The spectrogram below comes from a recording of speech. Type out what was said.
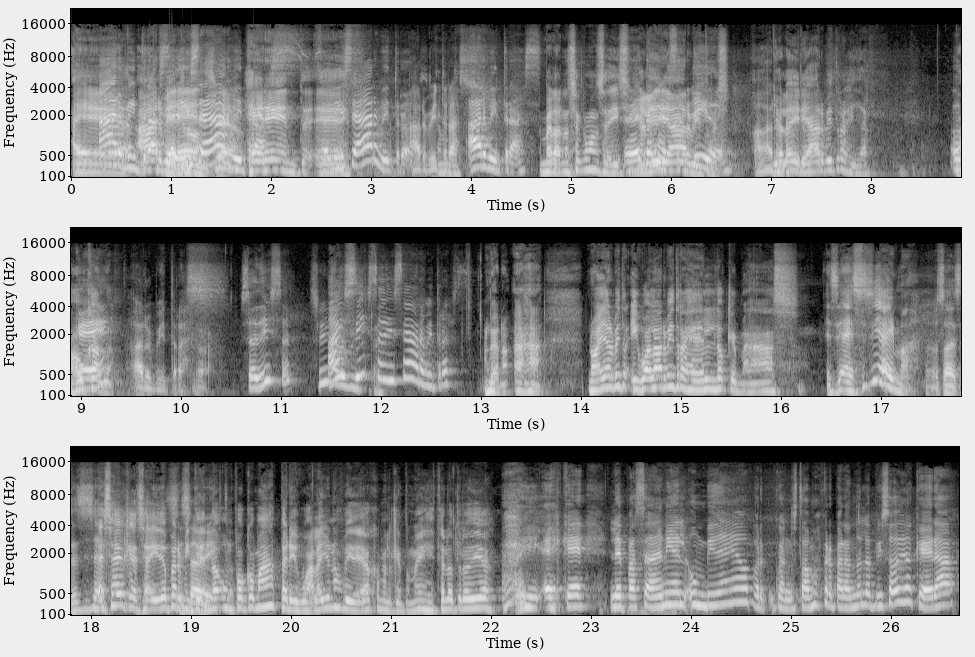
Eh, árbitras. Se árbitros. dice árbitras. Gerente, Se eh, dice árbitros. Árbitras. Árbitras. En verdad, no sé cómo se dice. Debe Yo le diría árbitros. Yo le diría árbitros y ya. Vamos a. Árbitras. ¿Se dice? Sí, Ay, sí, árbitras. se dice árbitras. Bueno, ajá. No hay árbitros. Igual árbitros es lo que más. Ese, ese sí hay más. O sea, ese sí se- Ese es el que se ha ido sí se ha permitiendo un poco más, pero igual hay unos videos como el que tú me dijiste el otro día. Ay, es que le pasé a Daniel un video porque cuando estábamos preparando el episodio que era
